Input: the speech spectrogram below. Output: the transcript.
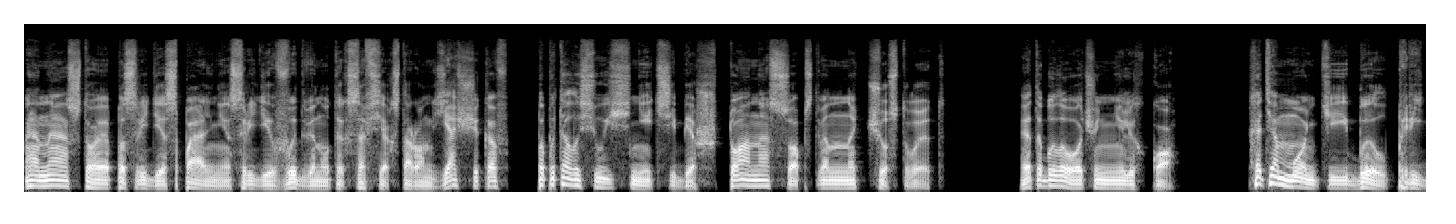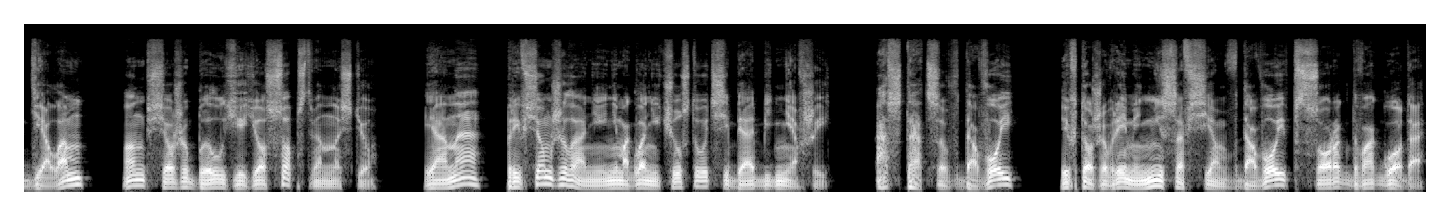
она, стоя посреди спальни, среди выдвинутых со всех сторон ящиков, попыталась уяснить себе, что она, собственно, чувствует. Это было очень нелегко. Хотя Монти и был пределом, он все же был ее собственностью. И она при всем желании не могла не чувствовать себя обедневшей. Остаться вдовой и в то же время не совсем вдовой в 42 года,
